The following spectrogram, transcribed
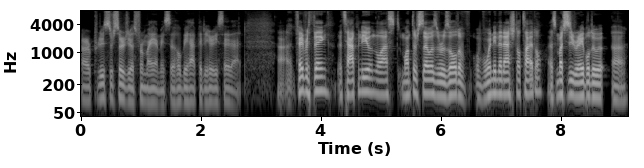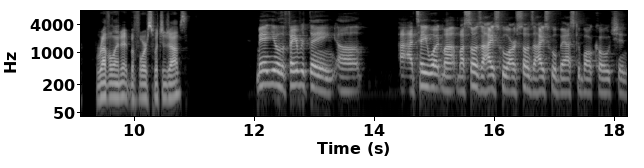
Our producer Sergio is from Miami, so he'll be happy to hear you say that. Uh, favorite thing that's happened to you in the last month or so as a result of, of winning the national title, as much as you were able to uh, revel in it before switching jobs? Man, you know the favorite thing. Uh, I, I tell you what, my, my son's a high school. Our son's a high school basketball coach, and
